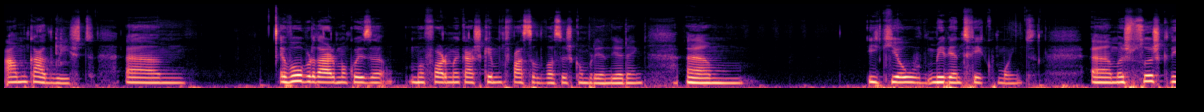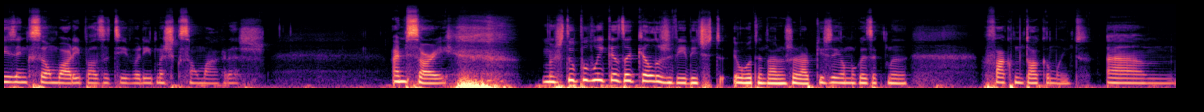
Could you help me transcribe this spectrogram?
há um bocado isto. Um, eu vou abordar uma coisa, uma forma que acho que é muito fácil de vocês compreenderem um, e que eu me identifico muito. Um, as pessoas que dizem que são body positivity, mas que são magras. I'm sorry. mas tu publicas aqueles vídeos, eu vou tentar não chorar porque isto é uma coisa que me, de facto me toca muito. Um,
